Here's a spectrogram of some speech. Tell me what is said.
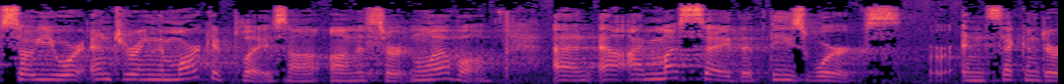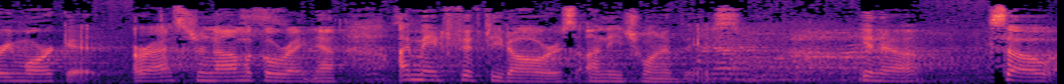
so you were entering the marketplace on, on a certain level. And I must say that these works in secondary market are astronomical right now. I made $50 on each one of these you know so,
